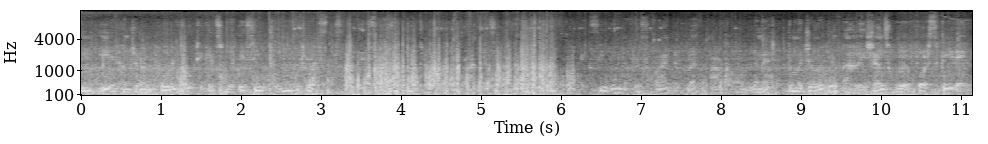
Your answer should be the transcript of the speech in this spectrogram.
1,844 tickets were issued to motorists exceeding the prescribed blood alcohol limit. The majority of violations were for speeding.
